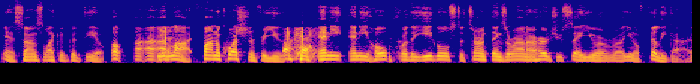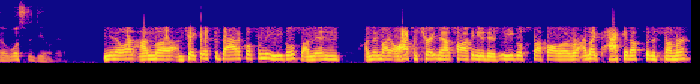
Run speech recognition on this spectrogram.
Yeah, sounds like a good deal. Oh, I, I, yeah. I lied. Final question for you. Okay. Any any hope for the Eagles to turn things around? I heard you say you're uh, you know Philly guy. Uh, what's the deal there? You know what? I'm uh, I'm taking a sabbatical from the Eagles. I'm in I'm in my office right now talking to you. There's Eagle stuff all over. I might pack it up for the summer,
